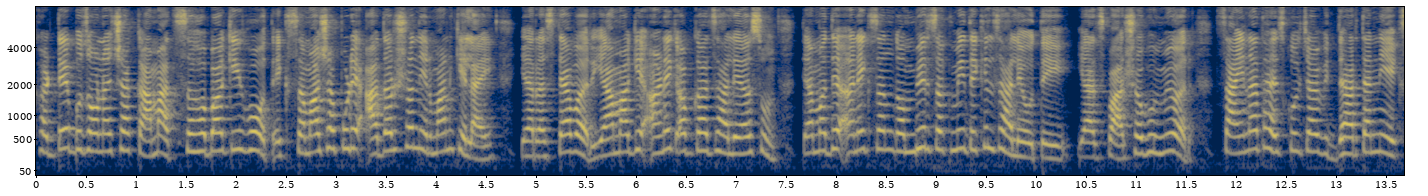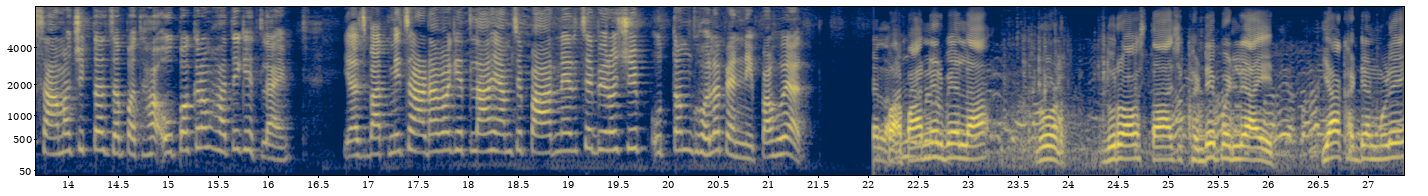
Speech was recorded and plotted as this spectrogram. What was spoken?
खड्डे बुजवण्याच्या कामात सहभागी होत एक समाजापुढे आदर्श निर्माण केलाय. या रस्त्यावर यामागे अनेक अपघात झाले असून त्यामध्ये अनेक जण गंभीर जखमी देखील झाले होते. याच पार्श्वभूमीवर साईनाथ हायस्कूलच्या विद्यार्थ्यांनी एक सामाजिकता जपत हा उपक्रम हाती घेतलाय. याच बातमीचा आढावा घेतला आहे आमचे पारनेरचे ब्युरो चीफ उत्तम घोलप यांनी. पाहुयात. पा पारनेर बेला रोड दुरावस्था असे खड्डे पडले आहेत. या खड्ड्यांमुळे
